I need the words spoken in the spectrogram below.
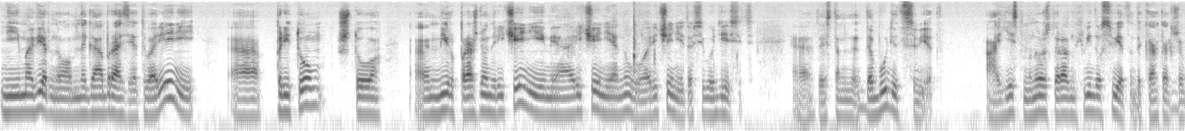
неимоверного многообразия творений, э, при том, что э, мир порожден речениями, а речения, ну, а речений это всего 10. Э, то есть там да будет свет, а есть множество разных видов света. Да как, как же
